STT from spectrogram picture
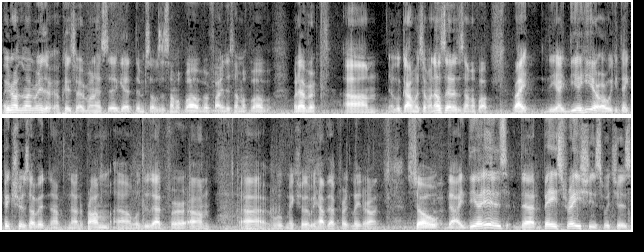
Oh, you don't have the mimer either. Okay, so everyone has to get themselves a samach vav or find a samach vav, whatever. Um, look on what someone else said as a samach vav, right? The idea here, or we can take pictures of it. Not, not a problem. Uh, we'll do that for. Um, uh, we'll make sure that we have that for later on. So the idea is the base reishis, which is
